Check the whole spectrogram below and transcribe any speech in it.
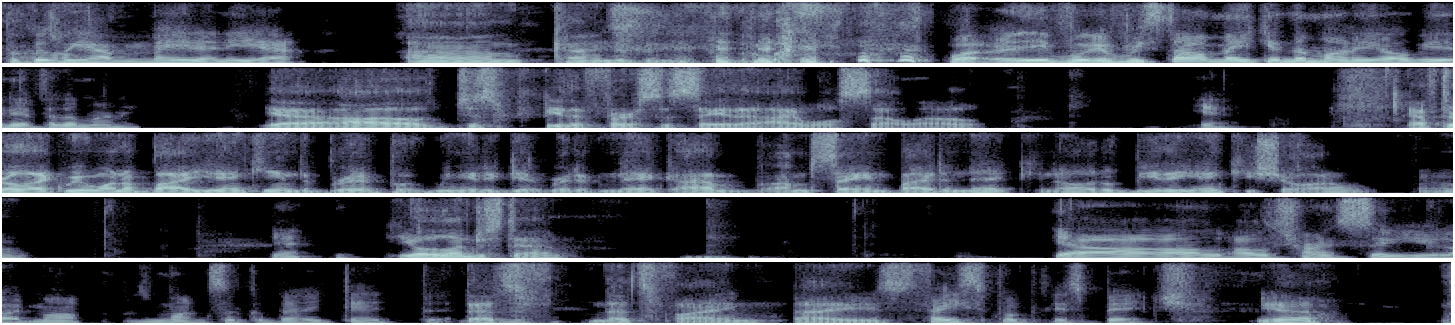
because we Um, haven't made any yet. I'm kind of in it for the money. well, if we, if we start making the money, I'll be in it for the money. Yeah, I'll just be the first to say that I will sell out. Yeah. After like we want to buy Yankee and the Brit, but we need to get rid of Nick. I'm I'm saying buy to Nick. You know, it'll be the Yankee show. I don't. You know. Yeah. He'll understand. Yeah, I'll I'll try and sue you like Mark Mark Zuckerberg did. But That's that's fine. I Facebook this bitch. yeah.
